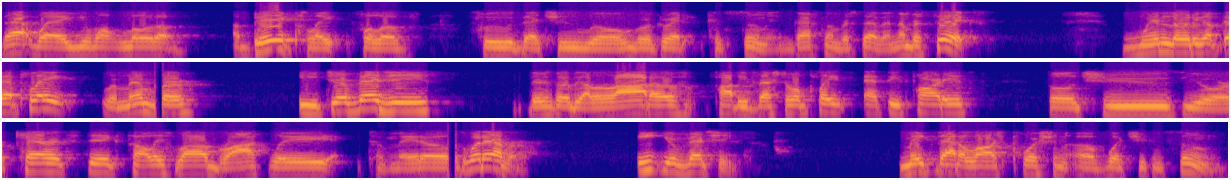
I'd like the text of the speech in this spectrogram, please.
That way, you won't load up a big plate full of food that you will regret consuming. That's number seven. Number six, when loading up that plate, remember, eat your veggies. There's going to be a lot of probably vegetable plates at these parties. So choose your carrot sticks, cauliflower, broccoli, tomatoes, whatever. Eat your veggies. Make that a large portion of what you consume.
